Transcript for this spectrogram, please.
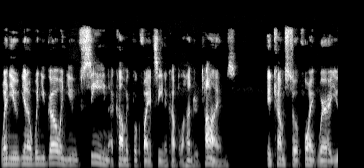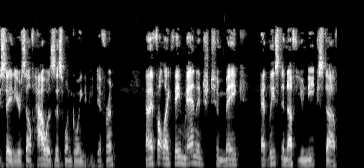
When you, you know, when you go and you've seen a comic book fight scene a couple of hundred times, it comes to a point where you say to yourself, how is this one going to be different? And I felt like they managed to make at least enough unique stuff,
